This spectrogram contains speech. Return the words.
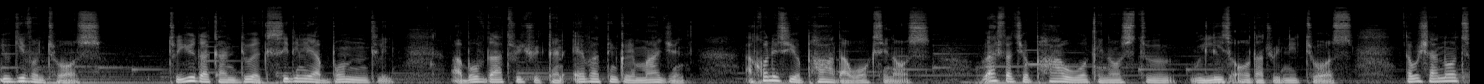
you give unto us. To you that can do exceedingly abundantly above that which we can ever think or imagine, according to your power that works in us. We ask that your power will work in us to release all that we need to us that we shall not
